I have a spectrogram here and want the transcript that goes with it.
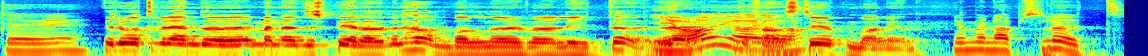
det... Det låter väl ändå, menar du spelade väl handboll när du var liten? Eller? Ja, ja, Det fanns ja. det ju uppenbarligen. Ja men absolut.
